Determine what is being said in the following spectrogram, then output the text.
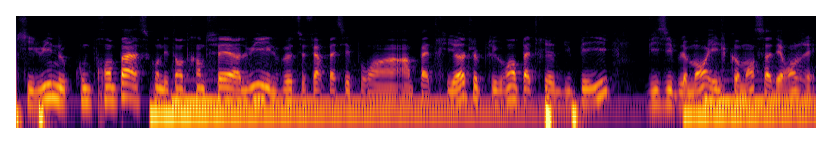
qui lui ne comprend pas ce qu'on est en train de faire. Lui, il veut se faire passer pour un, un patriote, le plus grand patriote du pays. Visiblement, il commence à déranger.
